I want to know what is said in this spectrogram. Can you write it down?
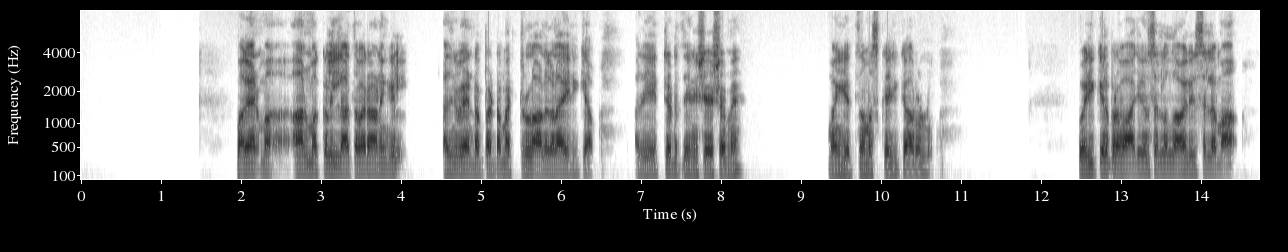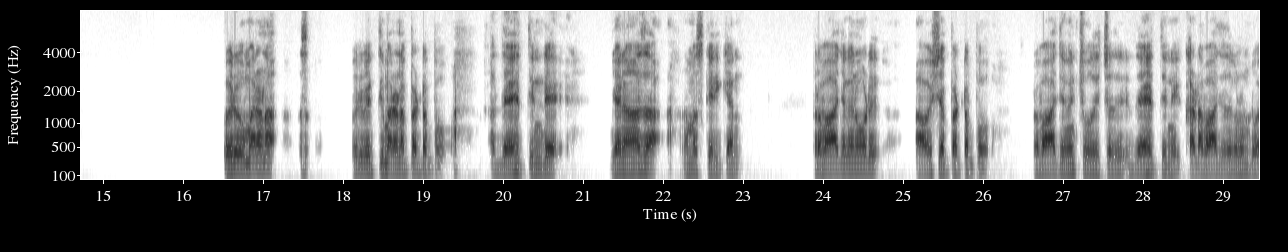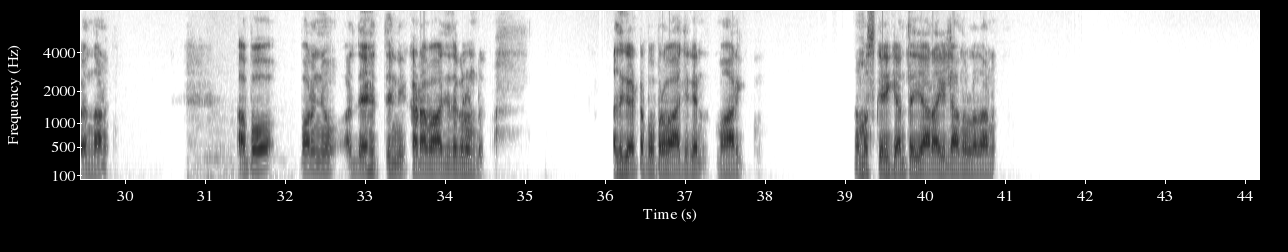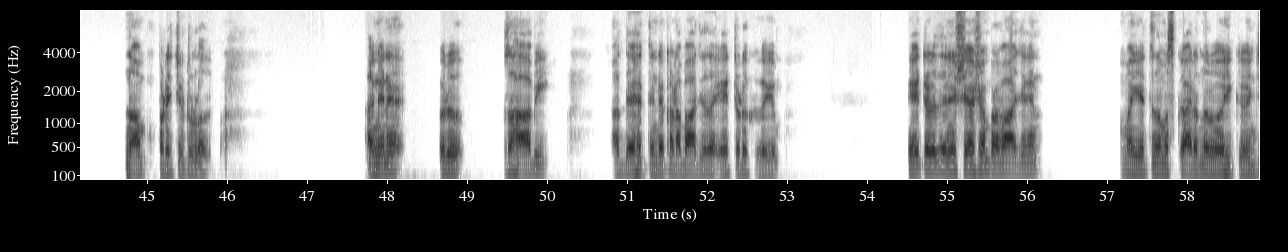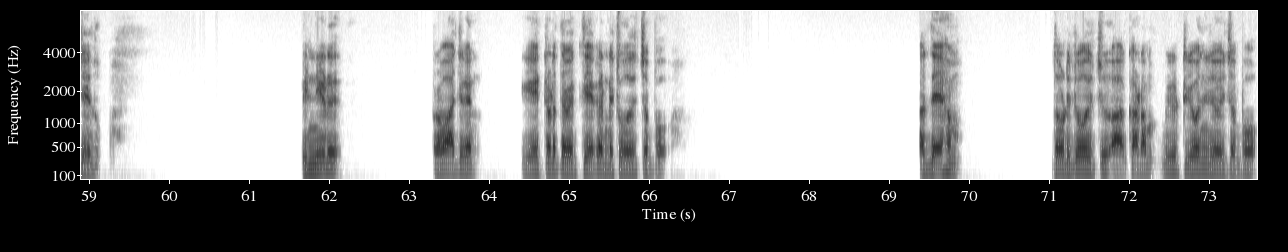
മകൻ ആൺമക്കളില്ലാത്തവരാണെങ്കിൽ അതിന് വേണ്ടപ്പെട്ട മറ്റുള്ള ആളുകളായിരിക്കാം. അത് ഏറ്റെടുത്തതിന് ശേഷമേ മയ്യത്ത് നമസ്കരിക്കാറുള്ളൂ. ഒരിക്കൽ പ്രവാചകൻ സല്ലാ അലൈഹി വസല്ലമ ഒരു മരണ ഒരു വ്യക്തി മരണപ്പെട്ടപ്പോൾ അദ്ദേഹത്തിന്റെ ജനാസ നമസ്കരിക്കാൻ പ്രവാചകനോട് ആവശ്യപ്പെട്ടപ്പോൾ പ്രവാചകൻ ചോദിച്ചത് ഇദ്ദേഹത്തിന് കടബാധ്യതകളുണ്ടോ എന്നാണ്. അപ്പോൾ പറഞ്ഞു അദ്ദേഹത്തിന് കടബാധ്യതകളുണ്ട്. അത് കേട്ടപ്പോൾ പ്രവാചകൻ മാറി. നമസ്കരിക്കാൻ തയ്യാറായില്ല എന്നുള്ളതാണ് നാം പഠിച്ചിട്ടുള്ളത്. അങ്ങനെ ഒരു സഹാബി അദ്ദേഹത്തിന്റെ കടബാധ്യത ഏറ്റെടുക്കുകയും ഏറ്റെടുത്തതിന് ശേഷം പ്രവാചകൻ മയ്യത്ത് നമസ്കാരം നിർവഹിക്കുകയും ചെയ്തു. പിന്നീട് പ്രവാചകൻ ഏറ്റെടുത്ത വ്യക്തിയെ കണ്ട് ചോദിച്ചപ്പോൾ അദ്ദേഹം തോട് ചോദിച്ചു ആ കടം വീട്ടിയോ? എന്ന് ചോദിച്ചപ്പോൾ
